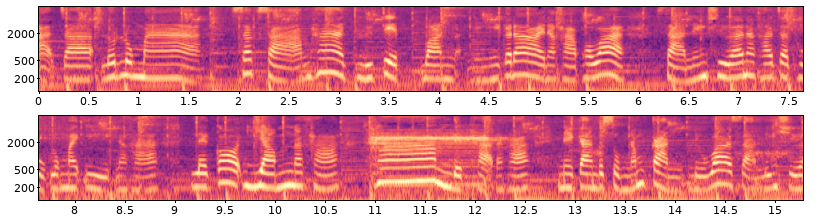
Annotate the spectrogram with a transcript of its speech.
อาจจะลดลงมาสัก 3 5 หรือ 7 วันอย่างนี้ก็ได้นะคะ เพราะว่าสารเลี้ยงเชื้อนะคะจะถูกลงมาอีกนะคะ และก็ย้ำนะคะห้ามเด็ดขาดนะคะ ในการผสมน้ำกันหรือว่าสารเลี้ยงเชื้อ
